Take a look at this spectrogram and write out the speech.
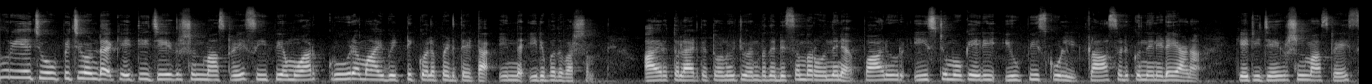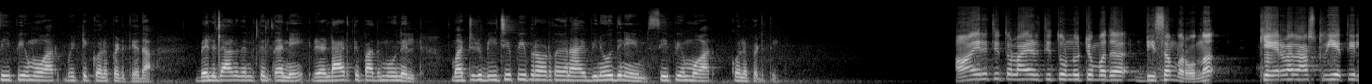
മുറിയെ ചുവപ്പിച്ചുകൊണ്ട് കെ ടി ജയകൃഷ്ണൻ മാസ്റ്ററെ സി പി എമ്മുകാർ ക്രൂരമായി വെട്ടിക്കൊലപ്പെടുത്തിയിട്ട് ഇന്ന് ഇരുപത് വർഷം. ആയിരത്തി തൊള്ളായിരത്തി തൊണ്ണൂറ്റി ഒൻപത് ഡിസംബർ ഒന്നിന് Panoor east Mookkeri U P സ്കൂളിൽ ക്ലാസ് എടുക്കുന്നതിനിടെയാണ് കെ ടി ജയകൃഷ്ണൻ മാസ്റ്ററെ സി പി എമ്മുകാർ വെട്ടിക്കൊലപ്പെടുത്തിയത്. ബലിദാന ദിനത്തിൽ തന്നെ രണ്ടായിരത്തി പതിമൂന്നിൽ മറ്റൊരു ബി ജെ പി പ്രവർത്തകനായ വിനോദിനെയും സി പി എമ്മുകാർ കൊലപ്പെടുത്തി ആയിരത്തി തൊള്ളായിരത്തി തൊണ്ണൂറ്റൊമ്പത് ഡിസംബർ ഒന്ന് കേരള രാഷ്ട്രീയത്തിൽ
